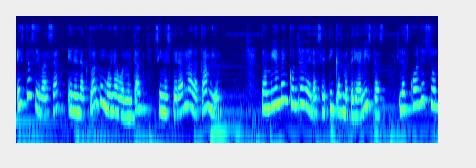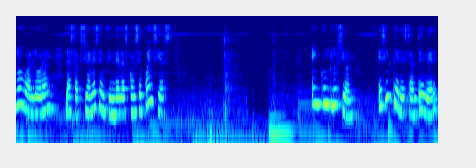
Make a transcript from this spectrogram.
Esta se basa en el actuar con buena voluntad, sin esperar nada a cambio. También va en contra de las éticas materialistas, las cuales solo valoran las acciones en fin de las consecuencias. En conclusión, es interesante ver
